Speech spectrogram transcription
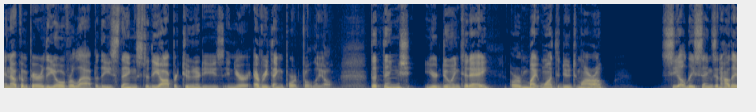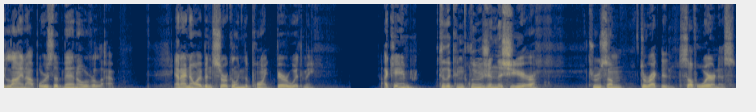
And now compare the overlap of these things to the opportunities in your everything portfolio. The things you're doing today or might want to do tomorrow, see all these things and how they line up. Where's the Venn overlap? And I know I've been circling the point, bear with me. I came to the conclusion this year through some directed self awareness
